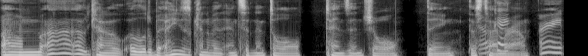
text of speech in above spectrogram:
Um, uh, kind of a little bit. He's kind of an incidental, tangential thing this Okay. time around. All right.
